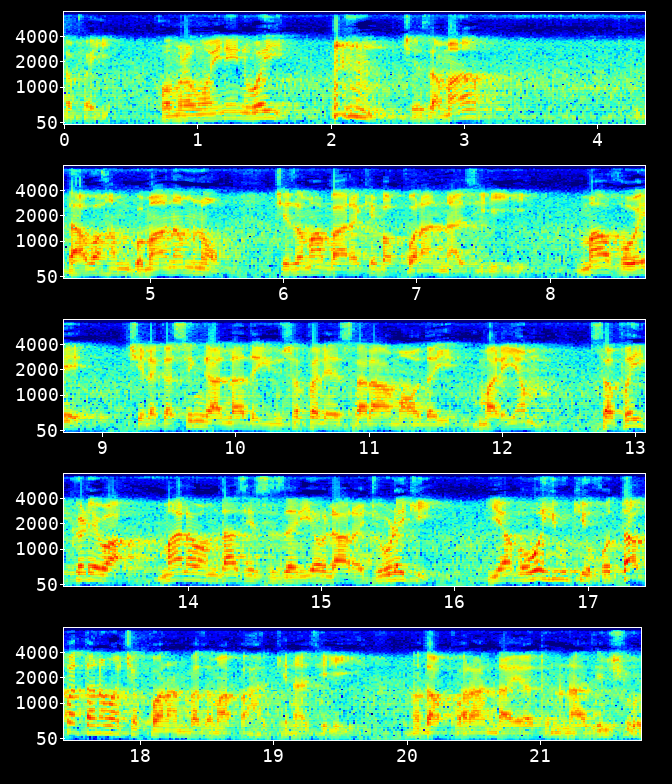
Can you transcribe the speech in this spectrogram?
صفای ام المؤمنین وای چې زما دا وهم ګمانم نو چې زما بارکه به قران نازلی ما خو وې چې لکه څنګه الله د یوسف علیه السلام او د مریم صفای کړي وا مالو هم داسې سزریه او لار جوړه کی یا به وحیو کی خدا پته نه و چې قران به زما په حق نازلی نو دا قران د آیاتونو نازل شو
